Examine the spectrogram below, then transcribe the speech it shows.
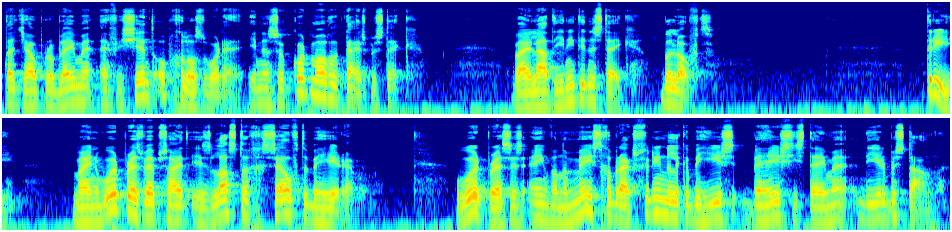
dat jouw problemen efficiënt opgelost worden in een zo kort mogelijk tijdsbestek. Wij laten je niet in de steek, beloofd. 3. Mijn WordPress-website is lastig zelf te beheren. WordPress is een van de meest gebruiksvriendelijke beheerssystemen die er bestaan.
